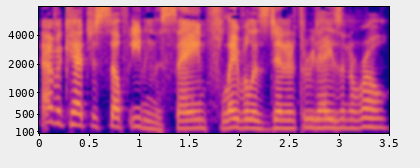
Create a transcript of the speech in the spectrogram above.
Ever catch yourself eating the same flavorless dinner three days in a row?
